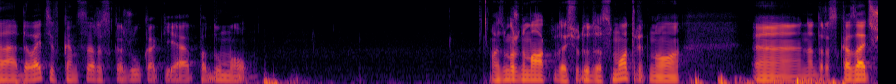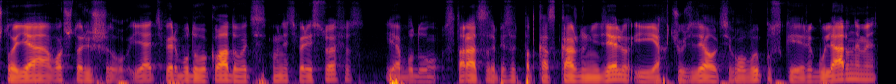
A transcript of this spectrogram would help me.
А, давайте в конце расскажу, как я подумал. Возможно, мало кто сюда досмотрит, но э, надо рассказать, что я вот что решил. Я теперь буду выкладывать, у меня теперь есть офис, я буду стараться записывать подкаст каждую неделю, и я хочу сделать его выпуски регулярными,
